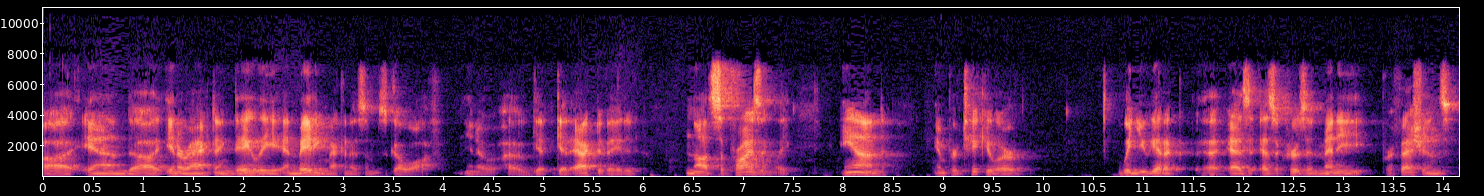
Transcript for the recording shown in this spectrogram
uh, and uh, interacting daily, and mating mechanisms go off, you know, uh, get, get activated, not surprisingly. And in particular, when you get a, as, as occurs in many professions,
